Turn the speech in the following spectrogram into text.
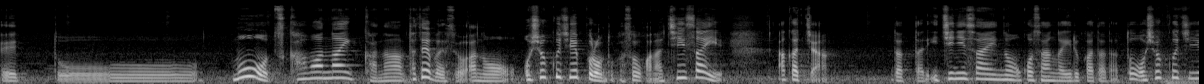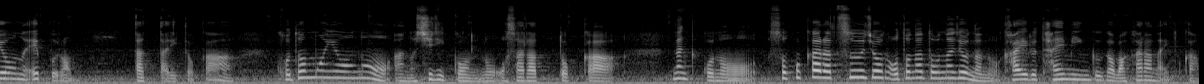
うえっともう使わないかな。例えばですよあのお食事エプロンとかそうかな。小さい赤ちゃんだったり12歳のお子さんがいる方だとお食事用のエプロンだったりとか子供用のあのシリコンのお皿とかなんかこのそこから通常の大人と同じようなのを変えるタイミングがわからないとか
